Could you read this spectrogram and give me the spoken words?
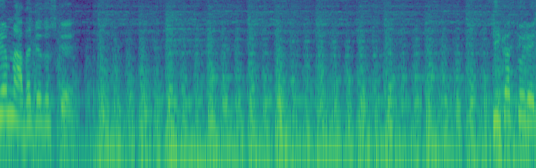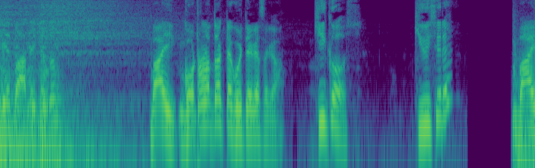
কিরেম না আধার দোষকে কি কাজ করে এলি তো আধাইটা দোষ ভাই ঘটনা তো একটা ঘটে গেছে গা কি কস কি হয়েছে রে ভাই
